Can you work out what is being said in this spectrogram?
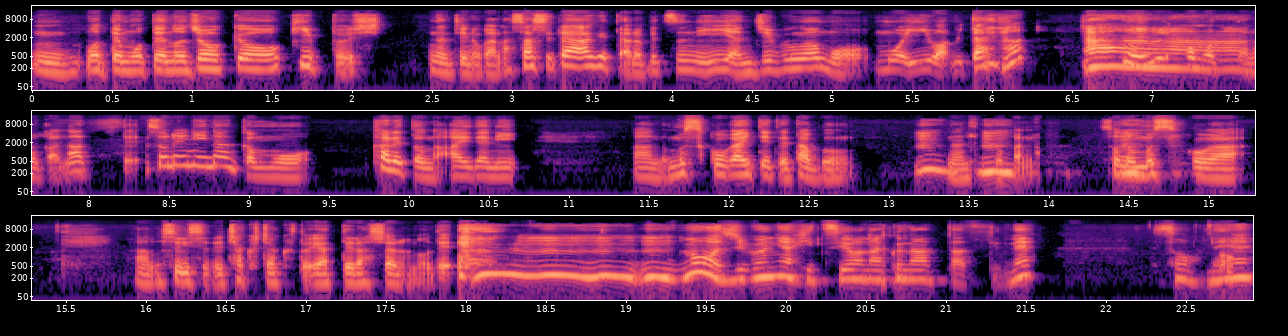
うんモテモテの状況をキープしなんていうのかなさせてあげたら別にいいやん自分はもうもういいわみたいなあふうに思ったあのかなって。それになんかもう彼との間にあの息子がいてて多分うんなんていうのかな、その息子が、あのスイスで着々とやってらっしゃるので。うんうんうんうん。もう自分には必要なくなったっていうね。そうね。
